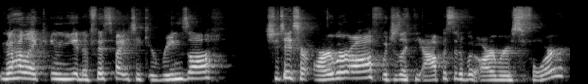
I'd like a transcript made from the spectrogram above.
you know how like when you get in a fist fight, you take your rings off. She takes her armor off, which is like the opposite of what armor is for,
